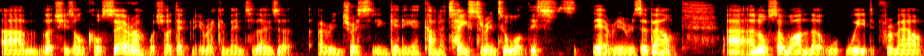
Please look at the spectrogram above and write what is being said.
Um, but she's on Coursera, which I definitely recommend to those that are interested in getting a kind of taster into what this area is about. Uh, and also one that we, from our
